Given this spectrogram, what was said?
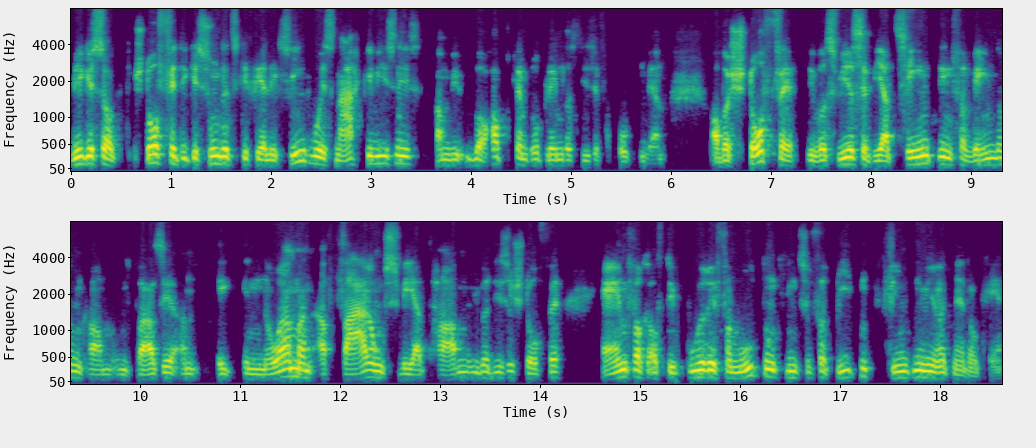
Wie gesagt, Stoffe, die gesundheitsgefährlich sind, wo es nachgewiesen ist, haben wir überhaupt kein Problem, dass diese verboten werden. Aber Stoffe, die was wir seit Jahrzehnten in Verwendung haben und quasi einen enormen Erfahrungswert haben über diese Stoffe, einfach auf die pure Vermutung hin zu verbieten, finden wir halt nicht okay.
